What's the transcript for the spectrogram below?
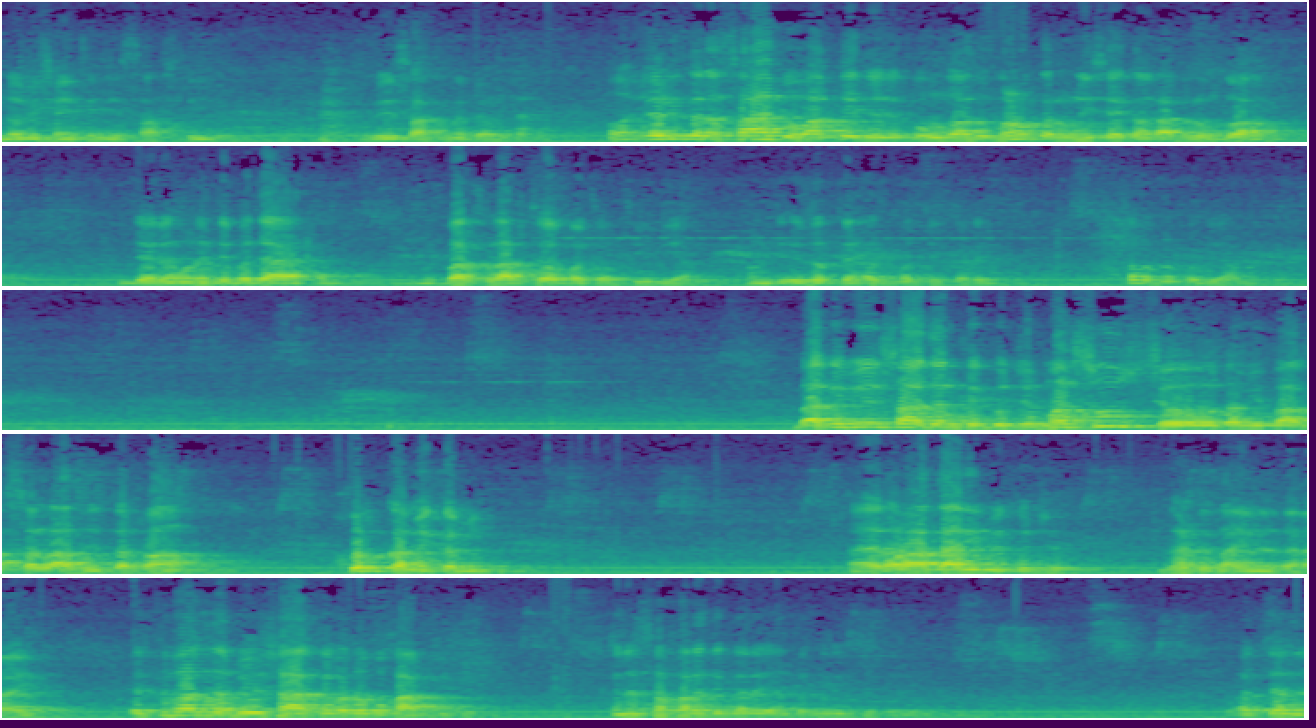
نه به سائين صاف ٿي ويو ٻي صاف نه پيو ٻڌائي ۽ اهڙي طرح صاحب واڪي جو جيڪو هوندو آهي گهڻو ڪري ان شيءِ کان قابل هوندو آهي جڏهن ان جي بجاءِ برخلاف چئو پچو ٿيندي آهي هن جي عزت ۽ عظمت جي ڪري خبر نه پوندي آهي باقي وير ساجن کي ڪجهه محسوس ٿيو نبي پاڪ صلاح جي طرفان خلق ۾ ڪمي ۽ رواداري ۾ ڪجهه گهٽتائي نظر آئي اتفاق سان وير ساهه کي وڏو بخار ٿي پيو هن سفر جي ڪري يا تڪليف ٿي ڪري اچن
